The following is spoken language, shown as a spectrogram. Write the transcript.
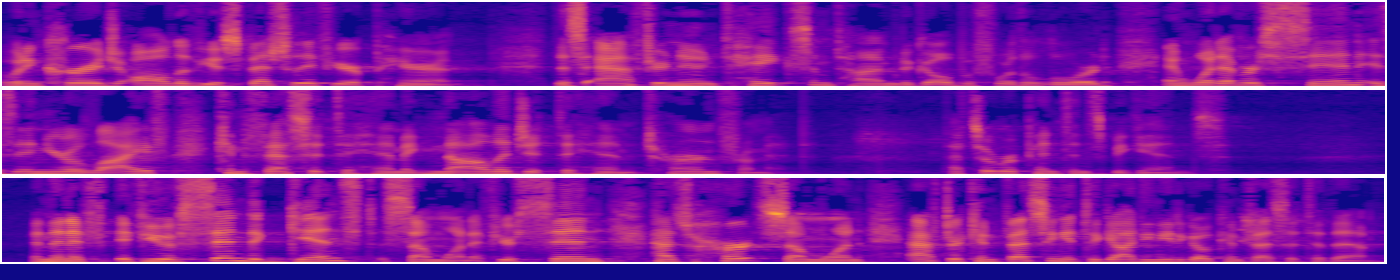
I would encourage all of you, especially if you're a parent, this afternoon, take some time to go before the Lord and whatever sin is in your life, confess it to Him, acknowledge it to Him, turn from it. That's where repentance begins. And then, if, if you have sinned against someone, if your sin has hurt someone, after confessing it to God, you need to go confess it to them.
